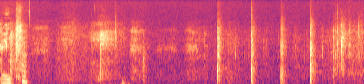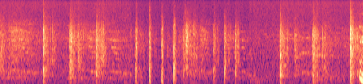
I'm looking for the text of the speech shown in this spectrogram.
I was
